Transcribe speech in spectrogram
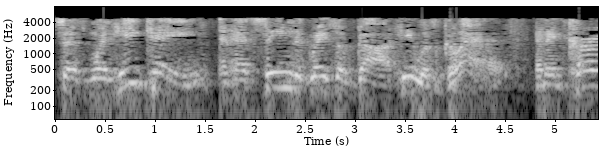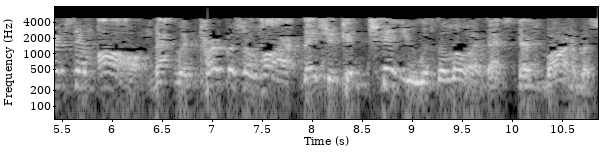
Says, When he came and had seen the grace of God, he was glad and encouraged them all that with purpose of heart they should continue with the Lord. That's, that's Barnabas.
